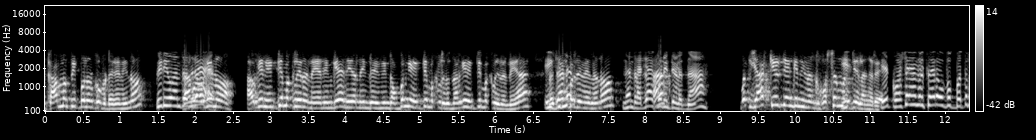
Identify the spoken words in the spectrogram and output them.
ಕಾಮನ್ ಪೀಪಲ್ ಅನ್ಕೋಬಿಟ್ಟೆ ನೀನು? ಬಿಡಿ ನಾನು ಅಂತಂದ್ರೆ ಅವ್ರಿಗೇನು ಅವ್ರಿಗೇನು ಹೆಂಡತಿ ಮಕ್ಳು ಇರೋನೆ ನಿಮ್ಗೆ ನೀನ್- ನಿನ್ ನಿನ್ ಒಬ್ಬನಿಗೆ ಹೆಂಡತಿ ಮಕ್ಳು ಇರೋದು ನನಗೆ ಹೆಂಡತಿ ಮಕ್ಳು ಇರೋನೆ ಈಗ ರಜಾ ಇಲ್ಲ- ಕೊಡ್ತೀನಿ ನಾನು. ನಾನು ರಜಾ ಹಾಕೋಣ ಅಂತ ಹೇಳಿದ್ನಾ? ಮತ್ತೆ ಯಾಕೆ ಕೇಳ್ತಿ ಹಂಗೆ ನೀನು? ನಂಗೆ ಕ್ವಶನ್ ಮಾಡ್ತಿಲ್ಲ ಹಂಗಾರೆ. ಏ ಕ್ವಶನ್ ಅಂದ್ರೆ ಸರ್ ಒಬ್ಬ ಪತ್ರ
